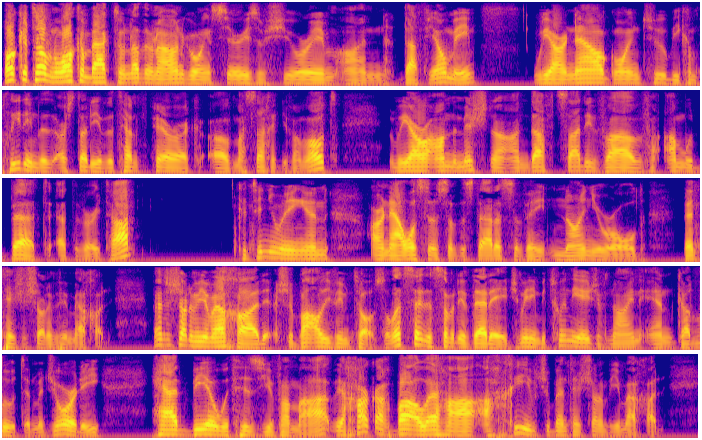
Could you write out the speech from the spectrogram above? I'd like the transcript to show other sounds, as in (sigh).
Boker Tov, and welcome back to another in our ongoing series of shiurim on Daf Yomi. We are now going to be completing the, our study of the tenth parak of Masachet Yevamot. We are on the Mishnah on Daf Tzadi Vav Amud Bet at the very top, continuing in our analysis of the status of a nine-year-old Ben Tesha Vim Echad. Ben Tesha Vim Echad Shabal Yivim To. So let's say that somebody of that age, meaning between the age of nine and Gadlut, and majority, had bia with his yivama,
